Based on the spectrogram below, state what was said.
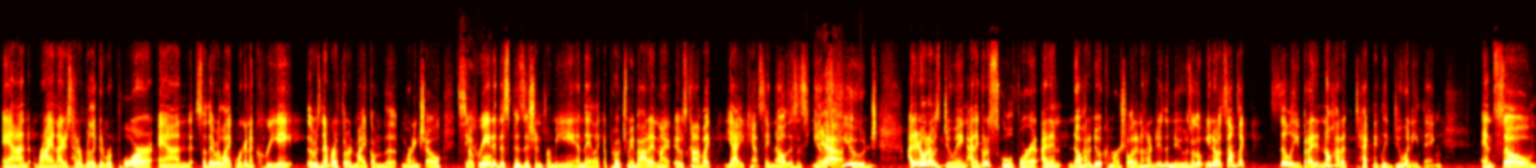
And Ryan and I just had a really good rapport. And so they were like, we're going to create, there was never a third mic on the morning show. So they cool. created this position for me and they like approached me about it. And I, it was kind of like, yeah, you can't say no. This is, you know, Yeah. huge. I didn't know what I was doing. I didn't go to school for it. I didn't know how to do a commercial. I didn't know how to do the news or the, you know, it sounds like silly, but I didn't know how to technically do anything. And so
